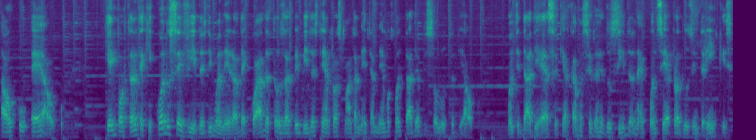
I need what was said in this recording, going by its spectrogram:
álcool é álcool. O que é importante é que quando servidas de maneira adequada, todas as bebidas têm aproximadamente a mesma quantidade absoluta de álcool. Quantidade essa que acaba sendo reduzida, né, quando se reproduzem drinks,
